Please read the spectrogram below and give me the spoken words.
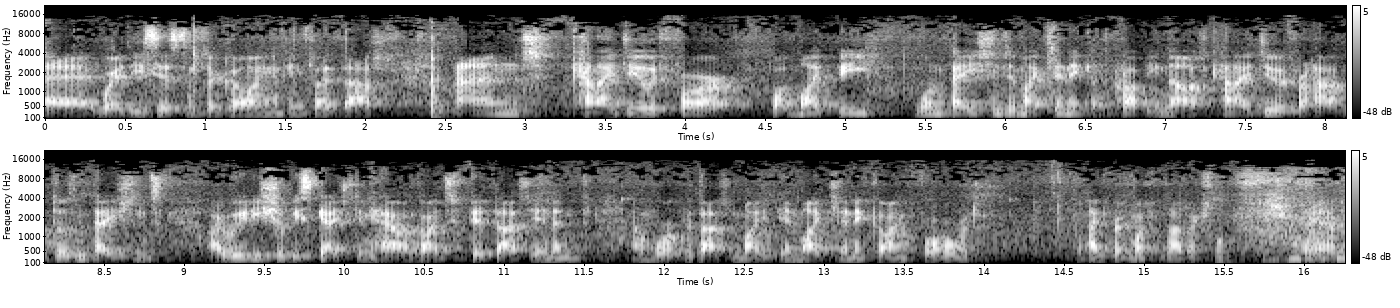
uh, where these systems are going and things like that. And can I do it for what might be one patient in my clinic? Probably not. Can I do it for half a dozen patients? I really should be scheduling how I'm going to fit that in and, and work with that in my in my clinic going forward. Thank you very much for that, actually. Um,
